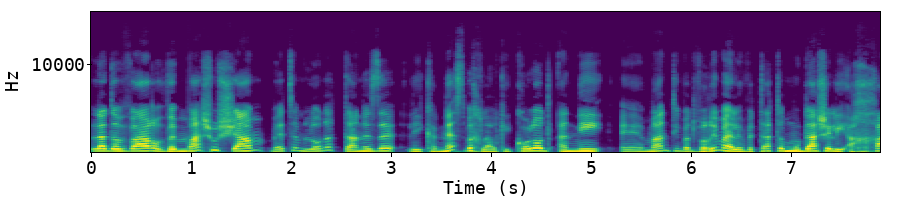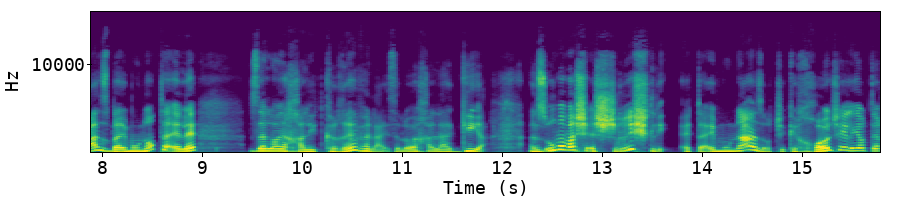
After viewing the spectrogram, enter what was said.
לדבר, ומשהו שם בעצם לא נתן לזה להיכנס בכלל, כי כל עוד אני האמנתי בדברים האלה ותת המודע שלי אחז באמונות האלה, זה לא יכל להתקרב אליי, זה לא יכל להגיע. אז הוא ממש השריש לי את האמונה הזאת, שככל שיהיה לי יותר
